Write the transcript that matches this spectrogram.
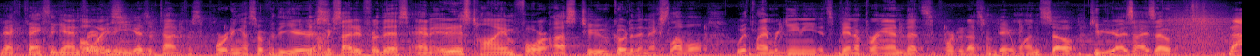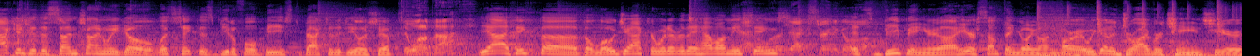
Nick, thanks again for everything you guys have done for supporting us over the years. Yes. I'm excited for this, and it is time for us to go to the next level with Lamborghini. It's been a brand that supported us from day one, so keep your guys' eyes out. Back into the sunshine we go. Let's take this beautiful beast back to the dealership. they want it back? Yeah, I think the the LoJack or whatever they have on these things. The Jack's starting to go It's off. beeping, I hear something going on. All right, we got a driver change here.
